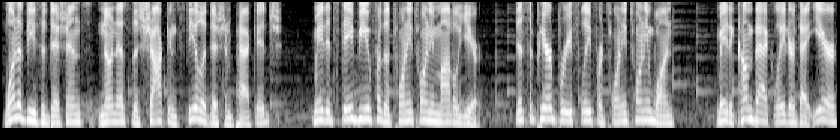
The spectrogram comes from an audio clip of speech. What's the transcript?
One of these editions, known as the Shock and Steel Edition package, made its debut for the 2020 model year, disappeared briefly for 2021, made a comeback later that year,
